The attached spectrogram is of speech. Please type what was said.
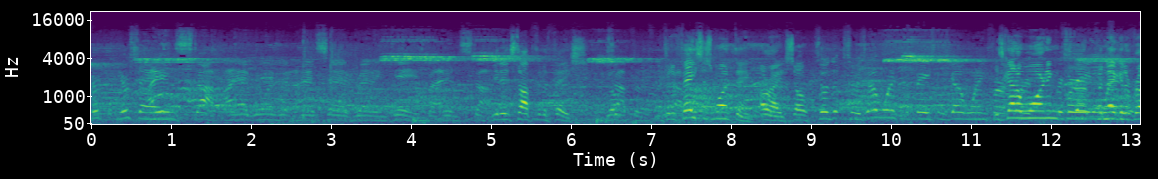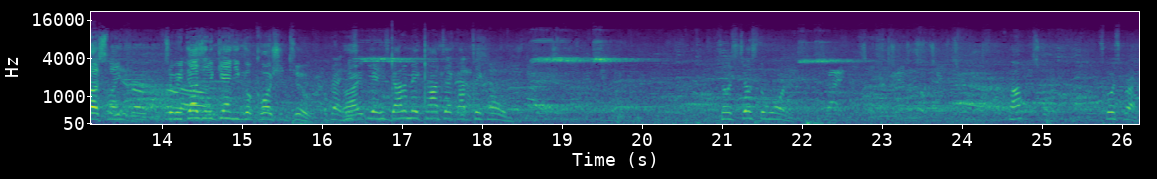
you're, you're I didn't stop. I had warned. I had said red and engaged, but I didn't stop. you didn't stop for the face. stop to the For the face is one thing. All right, so so. The, so he's got a warning for the face, he's got a warning for. he's got a for- warning for, for away. negative wrestling. For- So if he does uh, it again, you go caution two. Okay. All right. Yeah, he's got to make contact. Got to take hold. So it's just the warning. Right. Huh? Score's correct.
